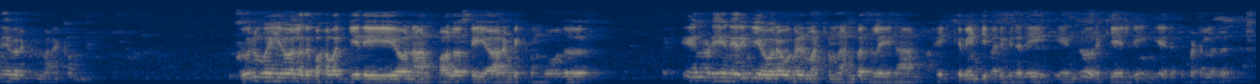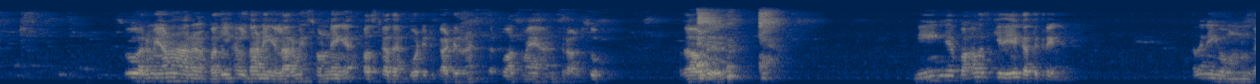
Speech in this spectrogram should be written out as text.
அனைவருக்கும் வணக்கம். குருவையோ அல்லது பகவத்கீதையோ நான் ஃபாலோ செய்ய ஆரம்பிக்கும் போது என்னுடைய நெருங்கிய உறவுகள் மற்றும் நண்பர்களை நான் வகிக்க வேண்டி வருகிறதே என்று ஒரு கேள்வி இங்கே எடுக்கப்பட்டுள்ளது ஸோ அருமையான பதில்கள் தான் நீங்க எல்லாருமே சொன்னீங்க. ஃபர்ஸ்ட் அதை போட்டுட்டு காட்டிடுறேன். That was my answer also அதாவது நீங்க பகவத்கீதையை கத்துக்கிறீங்க. அதை நீங்க உங்க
